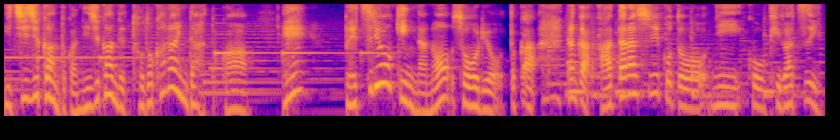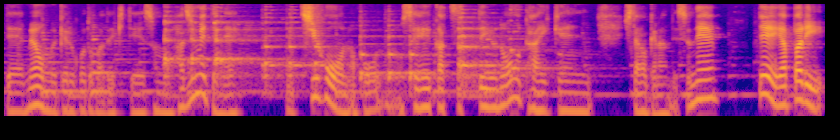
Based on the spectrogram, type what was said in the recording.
1時間とか2時間で届かないんだとか、え別料金なの？送料とか、なんか新しいことにこう気がついて目を向けることができて、その初めてね、地方の方の生活っていうのを体験したわけなんですよね。で、やっぱり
